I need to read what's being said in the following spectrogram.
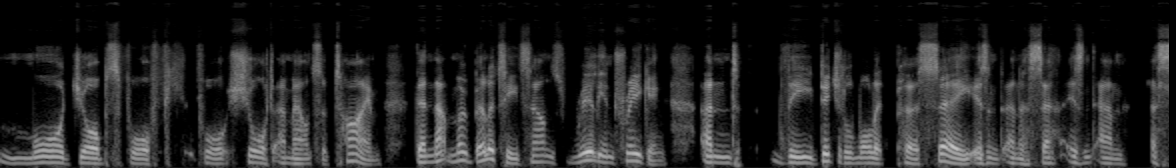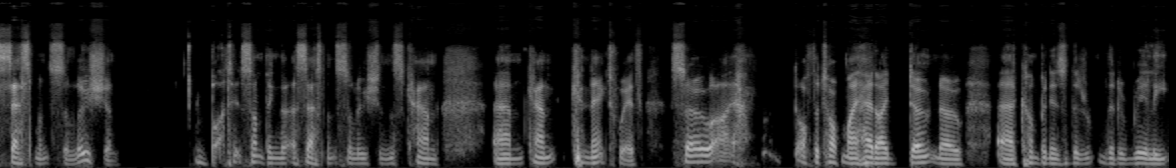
more jobs for for short amounts of time then that mobility sounds really intriguing. And the digital wallet per se isn't an isn't an assessment solution but it's something that assessment solutions can um, can connect with. So I, off the top of my head, I don't know uh, companies that are, that are really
